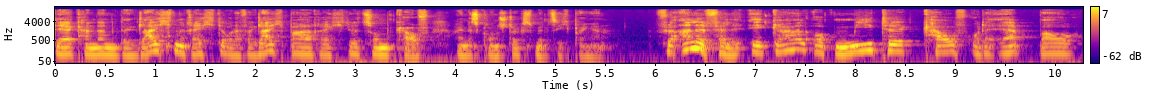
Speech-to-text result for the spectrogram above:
der kann dann die gleichen Rechte oder vergleichbare Rechte zum Kauf eines Grundstücks mit sich bringen. Für alle Fälle, egal ob Miete, Kauf oder Erbbau,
